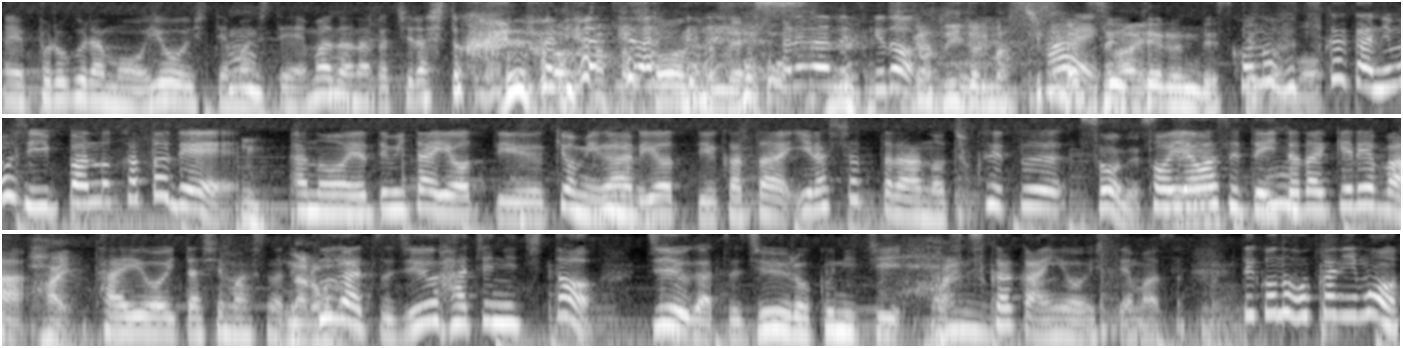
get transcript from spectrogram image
えー、プログラムを用意してまして、まだなんかチラシとかが間に合ってない そうなんです。あれなんですけど近づいております。近づいてるんですこの2日間にもし一般の方で、あのやってみたいよっていう興味があるよっていう方いらっしゃったらあの直接問い合わせていただければ対応いたしますので、9月18日と10月16日の2日間用意してます。でこの他にも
